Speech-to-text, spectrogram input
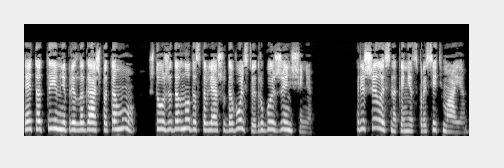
Это ты мне предлагаешь потому, что уже давно доставляешь удовольствие другой женщине, Решилась, наконец, спросить Майя.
